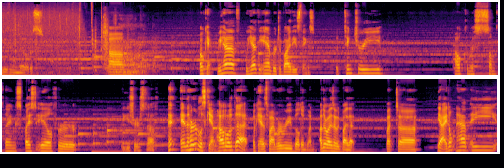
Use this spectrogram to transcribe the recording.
using those. Um, okay, we have we have the amber to buy these things. The tinctury, alchemist something, spiced ale for leisure stuff, and the herbalist camp. How about that? Okay, that's fine. We're rebuilding one. Otherwise, I would buy that. But uh, yeah, I don't have any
